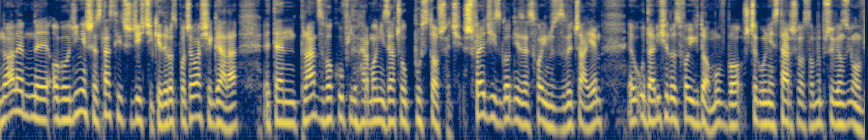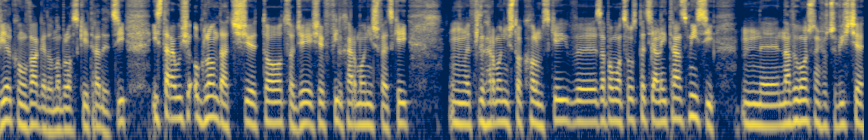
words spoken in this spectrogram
No ale o godzinie 16.30, kiedy rozpoczęła się gala, ten plac wokół Filharmonii zaczął pustoszeć. Szwedzi, zgodnie ze swoim zwyczajem, e, udali się do swoich domów, bo szczególnie starsze osoby przywiązują wielką wagę do noblowskiej tradycji i starały się oglądać to, co dzieje się w Filharmonii Szwedzkiej, mm, Filharmonii Sztokholmskiej za pomocą specjalnej transmisji. Mm, na wyłączność oczywiście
